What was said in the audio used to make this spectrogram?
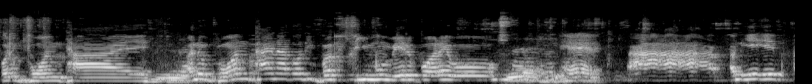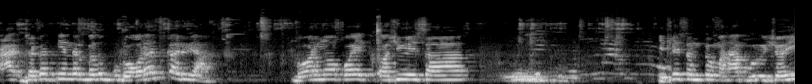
પણ ભોન થાય. અને ભોન થાય ના તો હજી ભક્તિનો મેર પડે હે. આ અને એ આ જગતની અંદર બધું ડોર જ કર્યું આ. નો કોઈ કશું એ એટલે સંતો મહાપુરુષોએ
